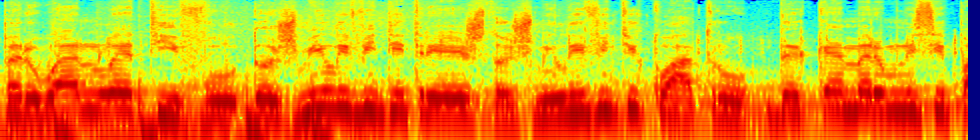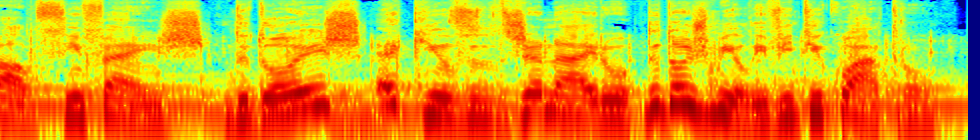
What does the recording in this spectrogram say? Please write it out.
para o ano letivo 2023-2024 da Câmara Municipal de Sinfãs, de 2 a 15 de janeiro de 2024.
